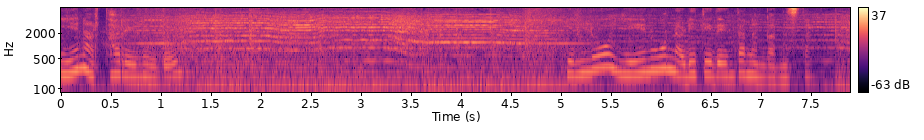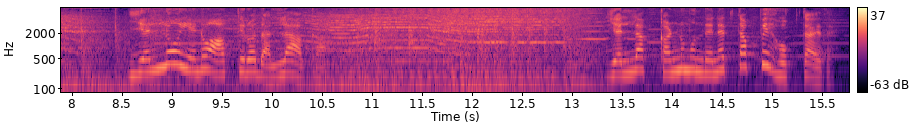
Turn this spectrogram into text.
ಏನು ಅರ್ಥ ರೇಣು ಇದು ಎಲ್ಲೋ ಏನೋ ನಡೀತಿದೆ ಅಂತ ನಂಗೆ ಅನ್ನಿಸ್ತಾ. ಎಲ್ಲೋ ಏನೋ ಆಗ್ತಿರೋದಲ್ಲ ಅಕ್ಕ. ಎಲ್ಲ ಕಣ್ಣು ಮುಂದೆನೆ ತಪ್ಪಿ ಹೋಗ್ತಾ ಇದೆ.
